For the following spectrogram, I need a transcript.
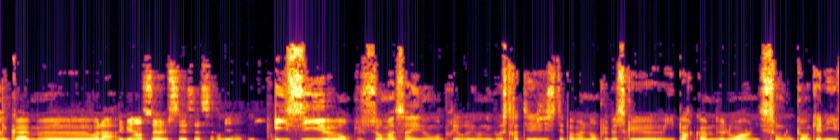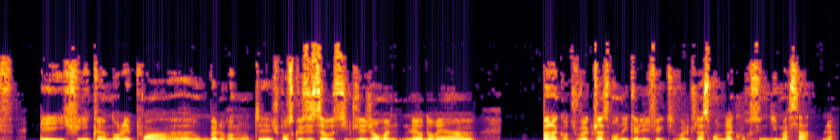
C'est quand même, voilà. C'est bien, ça, ça, sert bien en plus. Et ici, en plus sur Massa, ils ont a priori au niveau stratégie, c'était pas mal non plus parce que il part quand même de loin, ils se sont loupés en qualif et il finit quand même dans les points, donc belle remontée. Je pense que c'est ça aussi que les gens, l'air de rien, voilà, quand tu vois le classement des qualifs et que tu vois le classement de la course, tu te dis, ça, là.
